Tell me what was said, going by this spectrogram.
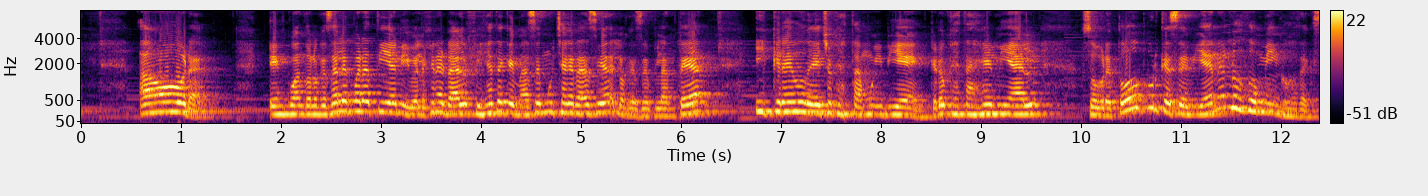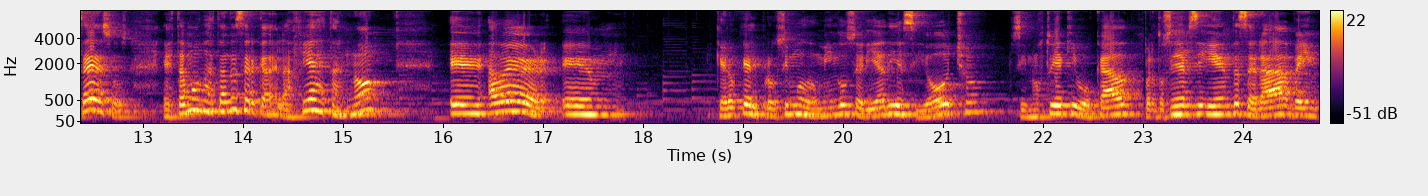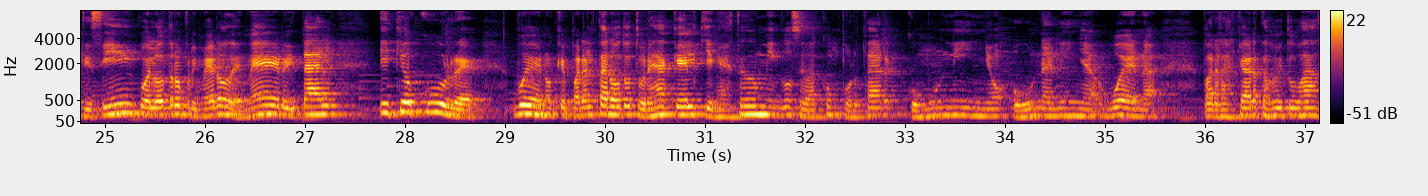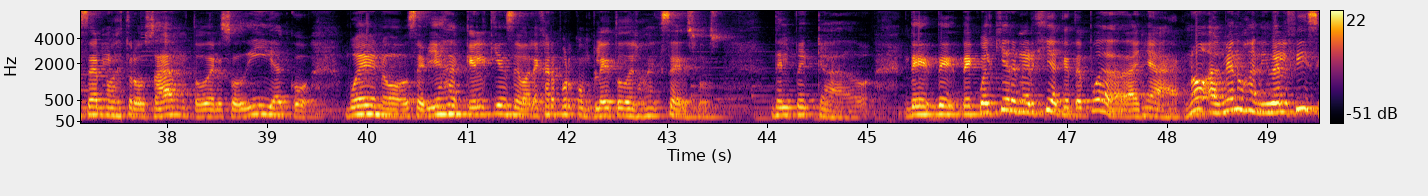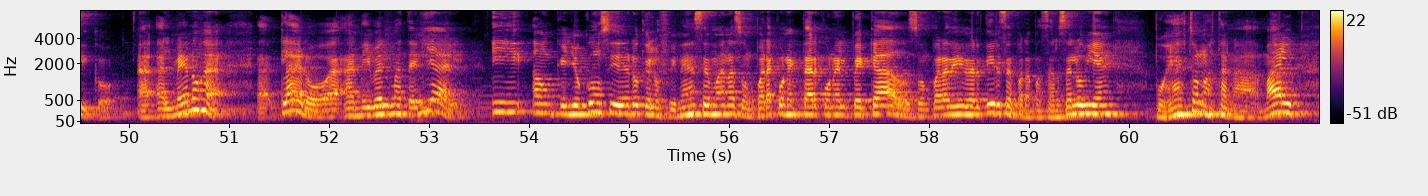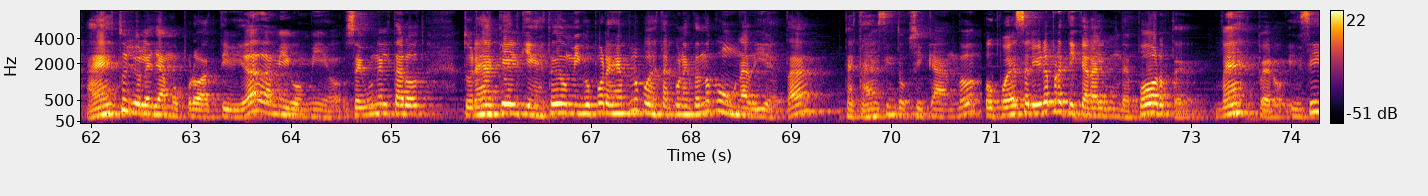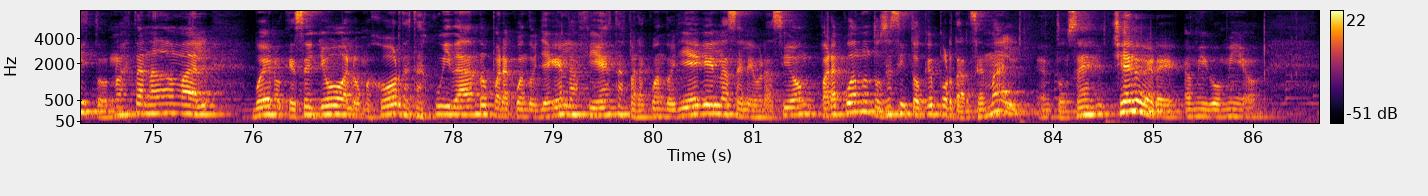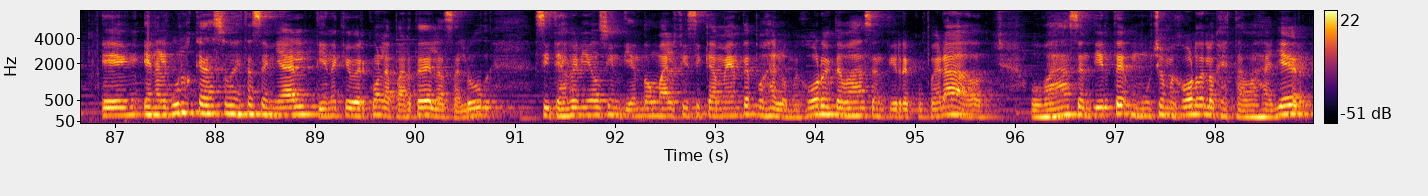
Ahora, en cuanto a lo que sale para ti a nivel general, fíjate que me hace mucha gracia lo que se plantea y creo de hecho que está muy bien, creo que está genial, sobre todo porque se vienen los domingos de excesos. Estamos bastante cerca de las fiestas, ¿no? Eh, a ver, em, creo que el próximo domingo sería 18 si no estoy equivocado, pero entonces el siguiente será 25, el otro primero de enero y tal. ¿Y qué ocurre? Bueno, que para el tarot tú eres aquel quien este domingo se va a comportar como un niño o una niña buena. Para las cartas hoy tú vas a ser nuestro santo del zodíaco. Bueno, serías aquel quien se va a alejar por completo de los excesos, del pecado, de, de, cualquier energía que te pueda dañar, ¿no? Al menos a nivel físico, al menos a, claro, a, nivel material. Y aunque yo considero que los fines de semana son para conectar con el pecado, son para divertirse, para pasárselo bien, pues esto no está nada mal. A esto yo le llamo proactividad, amigo mío. Según el tarot, tú eres aquel quien este domingo, por ejemplo, puede estar conectando con una dieta, te estás desintoxicando, o puedes salir a practicar algún deporte. ¿Ves? Pero, insisto, no está nada mal bueno, qué sé yo, a lo mejor te estás cuidando para cuando lleguen las fiestas, para cuando llegue la celebración, para cuando entonces sí toque portarse mal. Entonces, chévere, amigo mío. En, en algunos casos esta señal tiene que ver con la parte de la salud. Si te has venido sintiendo mal físicamente, pues a lo mejor hoy te vas a sentir recuperado o vas a sentirte mucho mejor de lo que estabas ayer,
